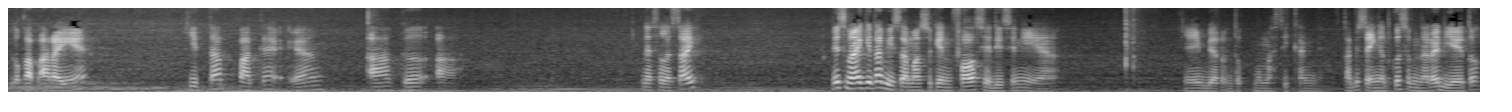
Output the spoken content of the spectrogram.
lookup arraynya kita pakai yang A ke A. Udah selesai? Ini sebenarnya kita bisa masukin false ya di sini ya. Ini biar untuk memastikan. Tapi saya ingatku sebenarnya dia itu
